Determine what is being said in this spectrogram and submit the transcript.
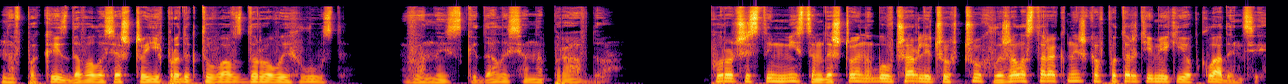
Навпаки, здавалося, що їх продиктував здоровий глузд. Вони скидалися на правду. Поруч із тим місцем, де щойно був Чарлі Чух-Чух, лежала стара книжка в потертій м'якій обкладинці.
